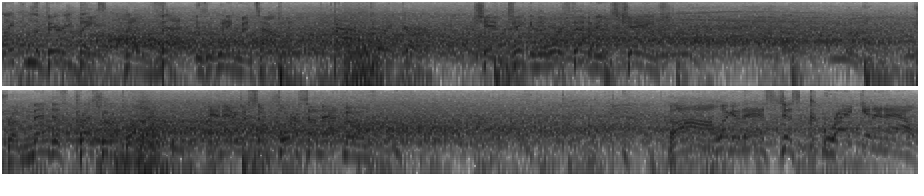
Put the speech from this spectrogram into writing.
right from the very base. Now that is a winning mentality. Backbreaker. Champ taking the worst end of the exchange. Tremendous pressure applied. And there was some force on that move. Ah, look at this. Just cranking it out.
